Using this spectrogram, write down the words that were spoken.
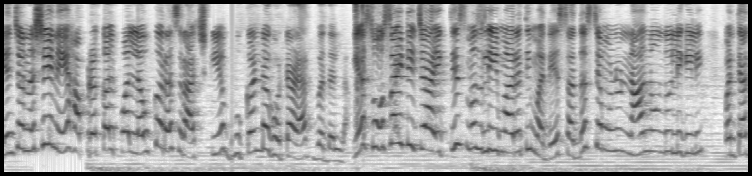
यांच्या नशेने हा प्रकल्प लवकरच राजकीय भूखंड घोटाळ्यात बदलला. या सोसायटीच्या एकतीस मजली इमारतीमध्ये सदस्य म्हणून नाव नोंदवली गेली पण त्यात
